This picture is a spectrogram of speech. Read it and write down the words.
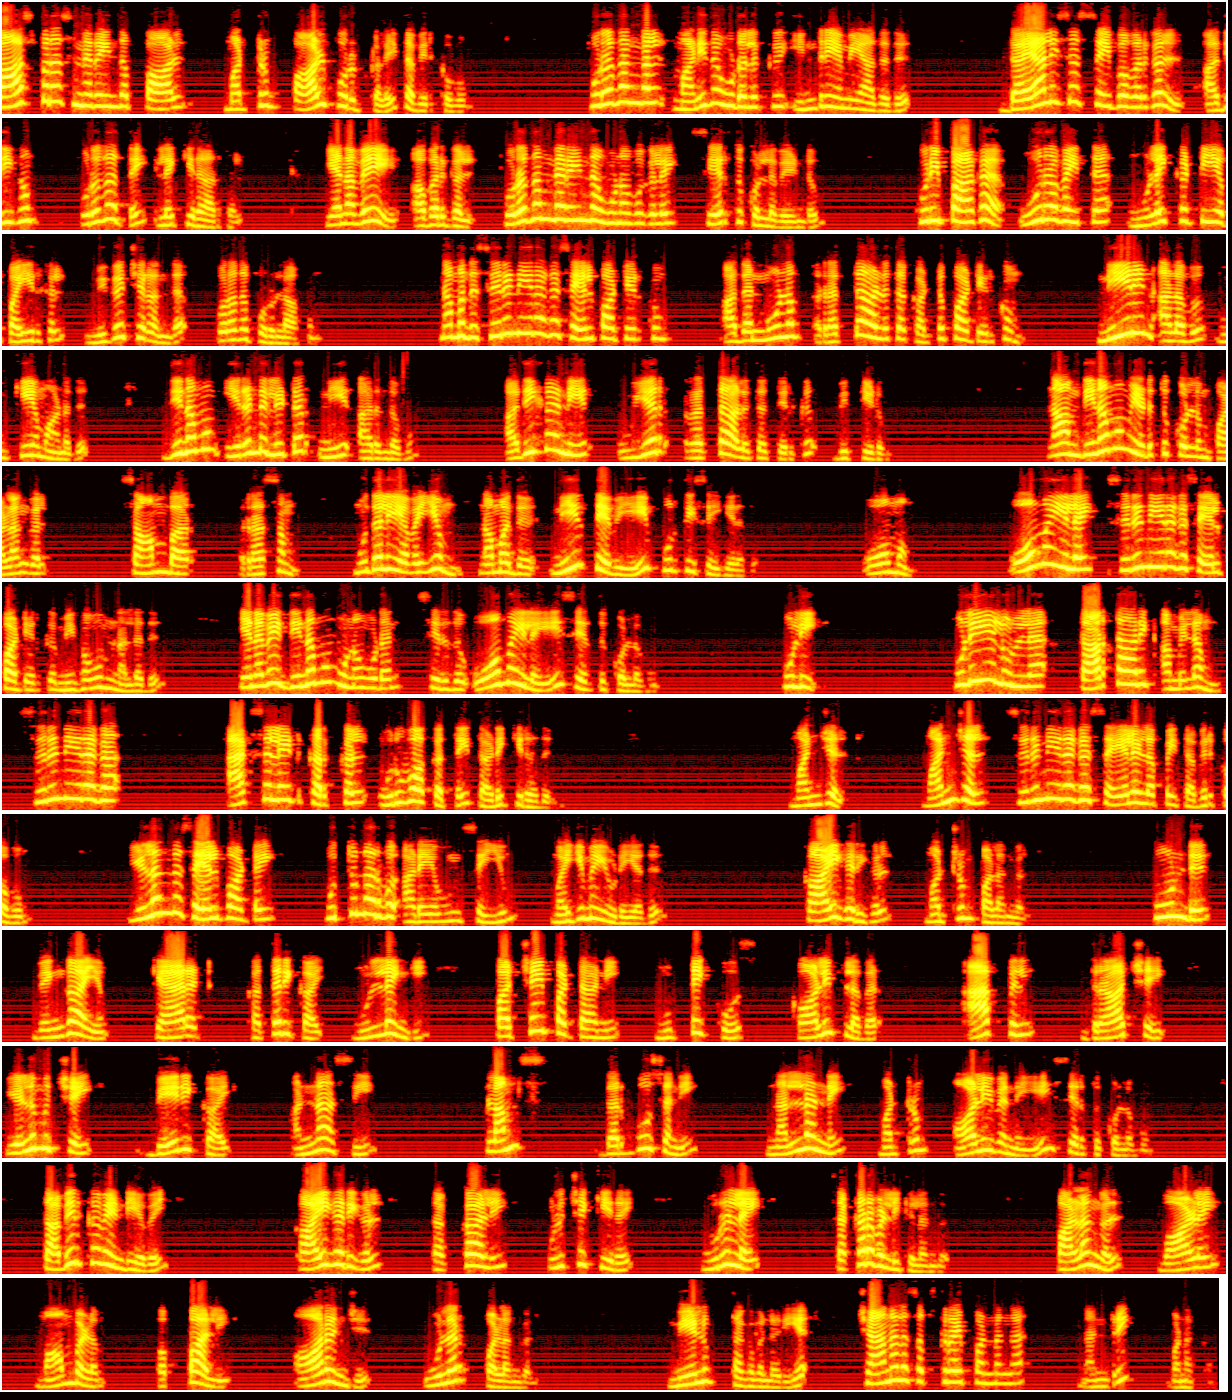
பாஸ்பரஸ் நிறைந்த பால் மற்றும் பால் பொருட்களை தவிர்க்கவும். புரதங்கள் மனித உடலுக்கு இன்றியமையாதது. டயாலிசிஸ் செய்பவர்கள் அதிகம் புரதத்தை இழக்கிறார்கள். எனவே அவர்கள் புரதம் நிறைந்த உணவுகளை சேர்த்து கொள்ள வேண்டும். குறிப்பாக ஊற வைத்த முளைக்கட்டிய பயிர்கள் மிகச்சிறந்த புரத பொருளாகும். நமது சிறுநீரக செயல்பாட்டிற்கும் அதன் மூலம் இரத்த அழுத்த கட்டுப்பாட்டிற்கும் நீரின் அளவு முக்கியமானது. தினமும் இரண்டு லிட்டர் நீர் அருந்தவும் அதிக நீர் உயர் இரத்த அழுத்தத்திற்கு வித்திடும். நாம் தினமும் எடுத்துக்கொள்ளும் பழங்கள் சாம்பார் ரசம் முதலியவையும் நமது நீர் தேவையை பூர்த்தி செய்கிறது. ஓமம். ஓம இலை சிறுநீரக செயல்பாட்டிற்கு மிகவும் நல்லது. எனவே தினமும் உணவுடன் சிறிது ஓம இலையை சேர்த்துக் கொள்ளவும். புளி. புளியில் உள்ள டார்டாரிக் அமிலம் சிறுநீரக ஆக்சலேட் கற்கள் உருவாக்கத்தை தடுக்கிறது. மஞ்சள். மஞ்சள் சிறுநீரக செயலிழப்பை தவிர்க்கவும் இழந்த செயல்பாட்டை புத்துணர்வு அடையவும் செய்யும். மகிமையுடையது. காய்கறிகள் மற்றும் பழங்கள். பூண்டு வெங்காயம் கேரட் கத்தரிக்காய் முள்ளங்கி பச்சை பட்டாணி முட்டைக்கோஸ் காலிஃப்ளவர் ஆப்பிள் திராட்சை எலுமிச்சை பேரிக்காய் அன்னாசி பிளம்ஸ் தர்பூசணி நல்லெண்ணெய் மற்றும் ஆலிவ் எண்ணெயை சேர்த்துக் கொள்ளவும். தவிர்க்க வேண்டியவை காய்கறிகள் தக்காளி புளிச்சக்கீரை உருளை சக்கரவள்ளி கிழங்கு. பழங்கள் வாழை மாம்பழம் பப்பாளி ஆரஞ்சு உலர் பழங்கள். மேலும் தகவல் அறிய சேனலை சப்ஸ்கிரைப் பண்ணுங்க. நன்றி வணக்கம்.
